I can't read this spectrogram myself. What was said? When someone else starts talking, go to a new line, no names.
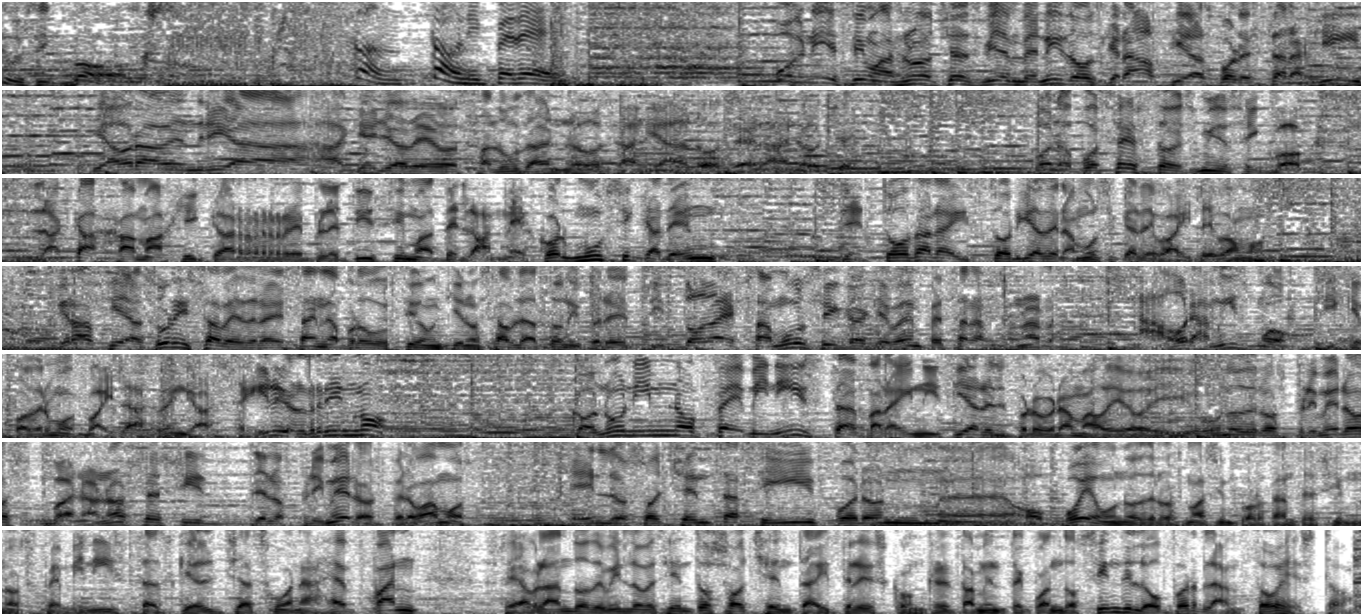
Music Box.
Con Tony Pérez.
Buenísimas noches, bienvenidos, gracias por estar aquí. Y ahora vendría aquello de os saludan los aliados de la noche. Bueno, pues esto es Music Box, la caja mágica repletísima de la mejor música dance de toda la historia de la música de baile, vamos. Gracias, Uri Saavedra está en la producción, quien nos habla Tony Pérez y toda esa música que va a empezar a sonar ahora mismo y que podremos bailar. Venga, seguir el ritmo con un himno feminista para iniciar el programa de hoy. Uno de los primeros, bueno, no sé si de los primeros, pero vamos, en los 80 sí fueron, eh, o fue uno de los más importantes himnos feministas que el Just Wanna Have Fun. Estoy hablando de 1983, concretamente cuando Cindy Lauper lanzó esto.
